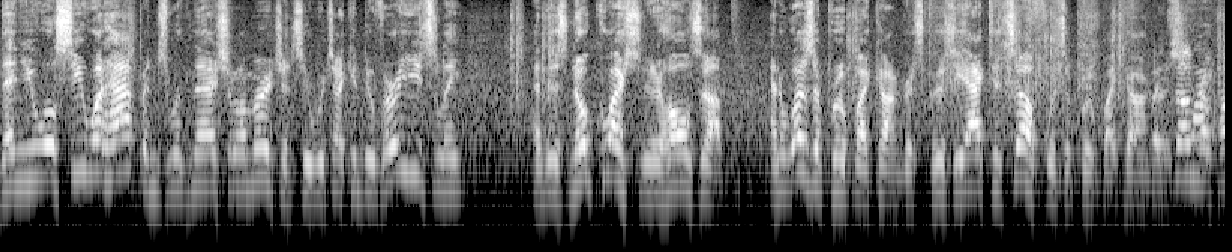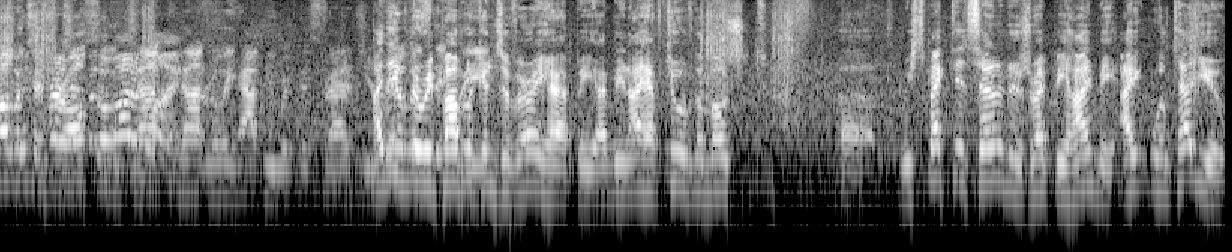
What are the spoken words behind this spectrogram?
then you will see what happens with national emergency, which I can do very easily, and there's no question it holds up. And it was approved by Congress because the act itself was approved by Congress. But Congress. some Republicans are also not, not really happy with this strategy. I think the Republicans are very happy. I mean, I have two of the most uh, respected senators right behind me. I will tell you,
